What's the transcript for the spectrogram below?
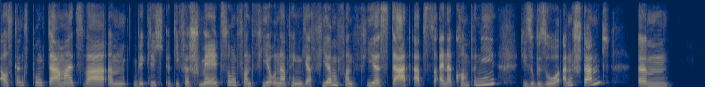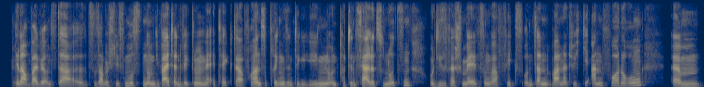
Ausgangspunkt damals war ähm, wirklich die Verschmelzung von vier unabhängiger Firmen, von vier Startups zu einer Company, die sowieso anstand. Ähm, Genau, weil wir uns da äh, zusammenschließen mussten, um die Weiterentwicklung der AdTech da voranzubringen, Synergien und Potenziale zu nutzen. Und diese Verschmelzung war fix. Und dann war natürlich die Anforderung, ähm,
